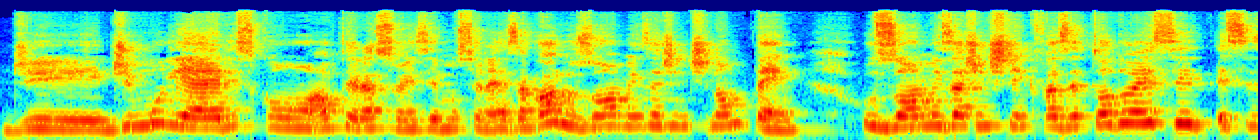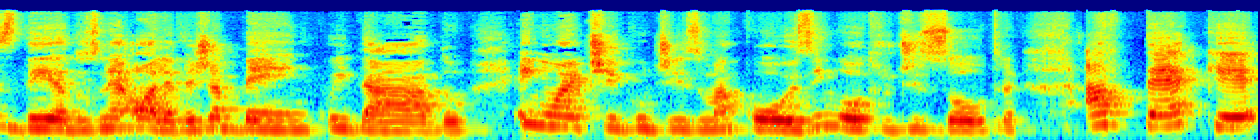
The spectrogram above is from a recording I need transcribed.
de, de mulheres com alterações emocionais. Agora, os homens a gente não tem. Os homens a gente tem que fazer todos esse, esses dedos, né? Olha, veja bem, cuidado. Em um artigo diz uma coisa, em outro diz outra, até que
